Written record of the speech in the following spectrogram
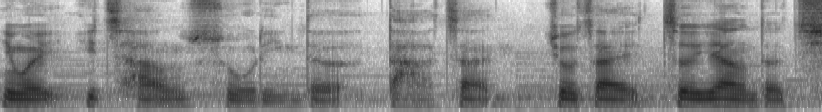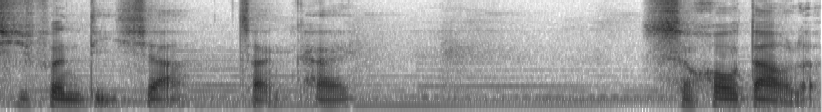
因为一场属灵的大战就在这样的气氛底下展开。时候到了，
